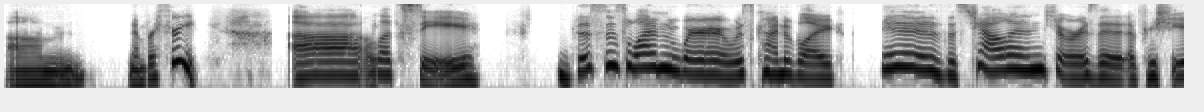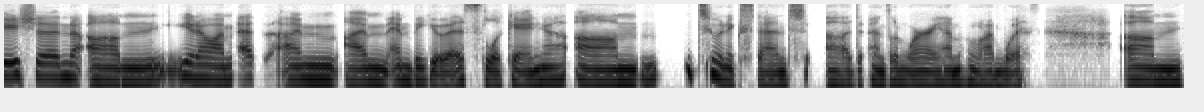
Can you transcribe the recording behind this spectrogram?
Um, number three, uh, let's see. This is one where it was kind of like, is this challenge or is it appreciation? Um, you know, I'm I'm I'm ambiguous looking um, to an extent. Uh, depends on where I am, who I'm with. Um,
